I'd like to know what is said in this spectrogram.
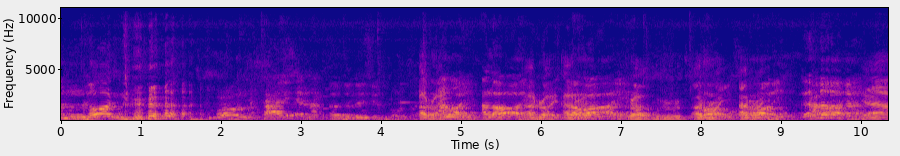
นร้อน from Thai and not uh, delicious from Thai อร่อย อร่อย อร่อย อร่อย อร่อย อร่อย อร่อย อร่อย yeah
